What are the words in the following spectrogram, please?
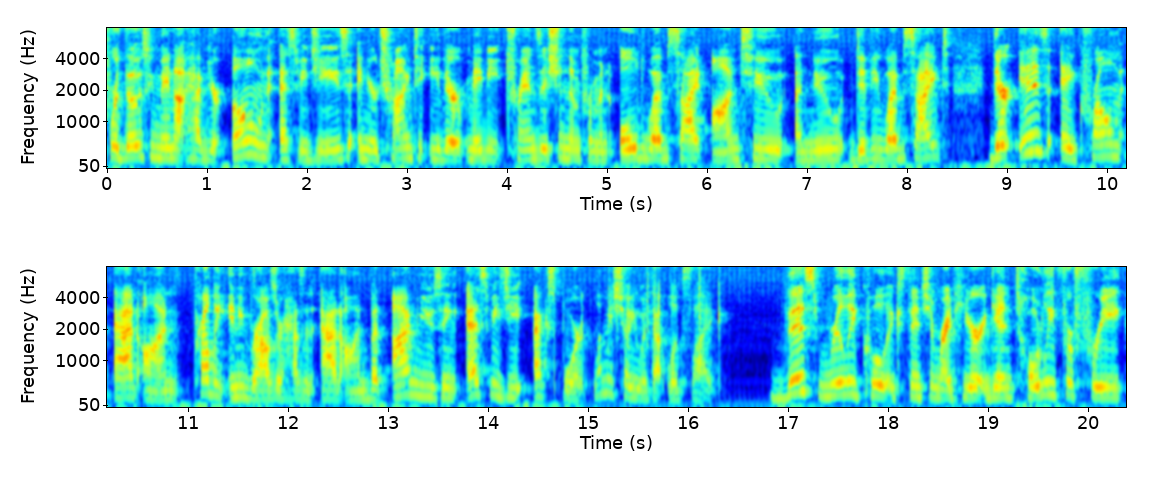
For those who may not have your own SVGs and you're trying to either maybe transition them from an old website onto a new Divi website, there is a Chrome add-on, probably any browser has an add-on, but I'm using SVG Export. Let me show you what that looks like. This really cool extension right here, again, totally for free.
